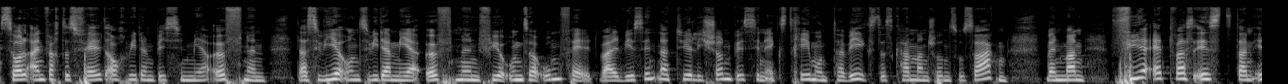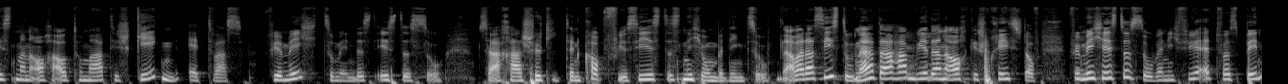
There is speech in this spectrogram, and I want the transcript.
soll einfach das Feld auch wieder ein bisschen mehr öffnen, dass wir uns wieder mehr öffnen für unser Umfeld, weil wir sind natürlich schon ein bisschen extrem unterwegs, das kann man schon so sagen. Wenn man für etwas ist, dann ist man auch automatisch gegen etwas. Für mich zumindest ist es so. Sarah schüttelt den Kopf. Für sie ist es nicht unbedingt so. Aber das siehst du, ne? Da haben wir dann auch Gesprächsstoff. Für mich ist es so. Wenn ich für etwas bin,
